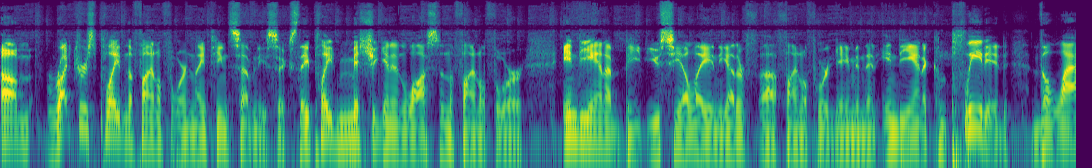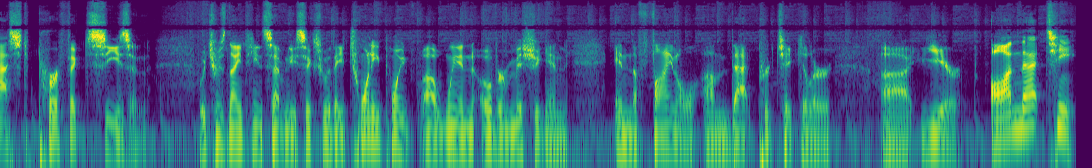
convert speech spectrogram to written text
Um, Rutgers played in the Final Four in 1976. They played Michigan and lost in the Final Four. Indiana beat UCLA in the other uh, Final Four game, and then Indiana completed the last perfect season, which was 1976, with a 20 point uh, win over Michigan in the final um, that particular uh, year. On that team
